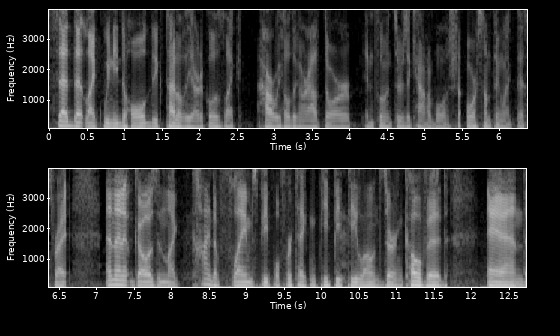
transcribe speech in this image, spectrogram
said that like we need to hold the title of the article is like how are we holding our outdoor influencers accountable or something like this, right? And then it goes and like kind of flames people for taking PPP loans during COVID and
